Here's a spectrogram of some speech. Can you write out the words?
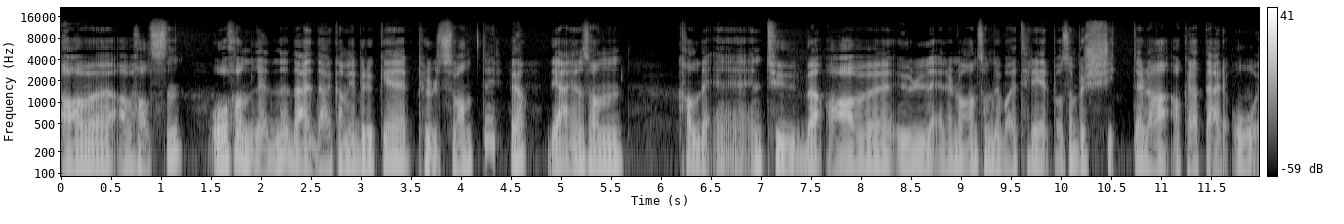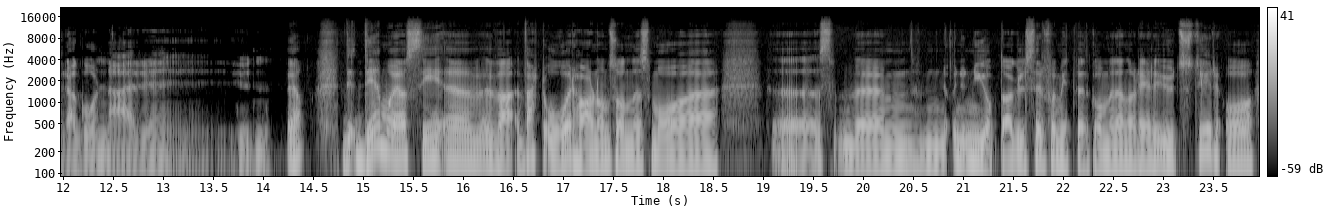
av, av halsen. Og håndleddene, der, der kan vi bruke pulsvanter. Ja. Det er jo en sånn Kall det en tube av ull eller noe annet som du bare trer på, som beskytter da akkurat der åra går nær eh, huden. Ja, det, det må jeg si. eh, Hvert år har noen sånne små eh, eh, nyoppdagelser for mitt vedkommende når det gjelder utstyr. Og,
